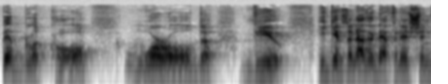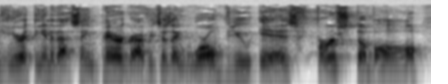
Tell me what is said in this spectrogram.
biblical world view. He gives another definition here at the end of that same paragraph. He says a worldview is, first of all,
